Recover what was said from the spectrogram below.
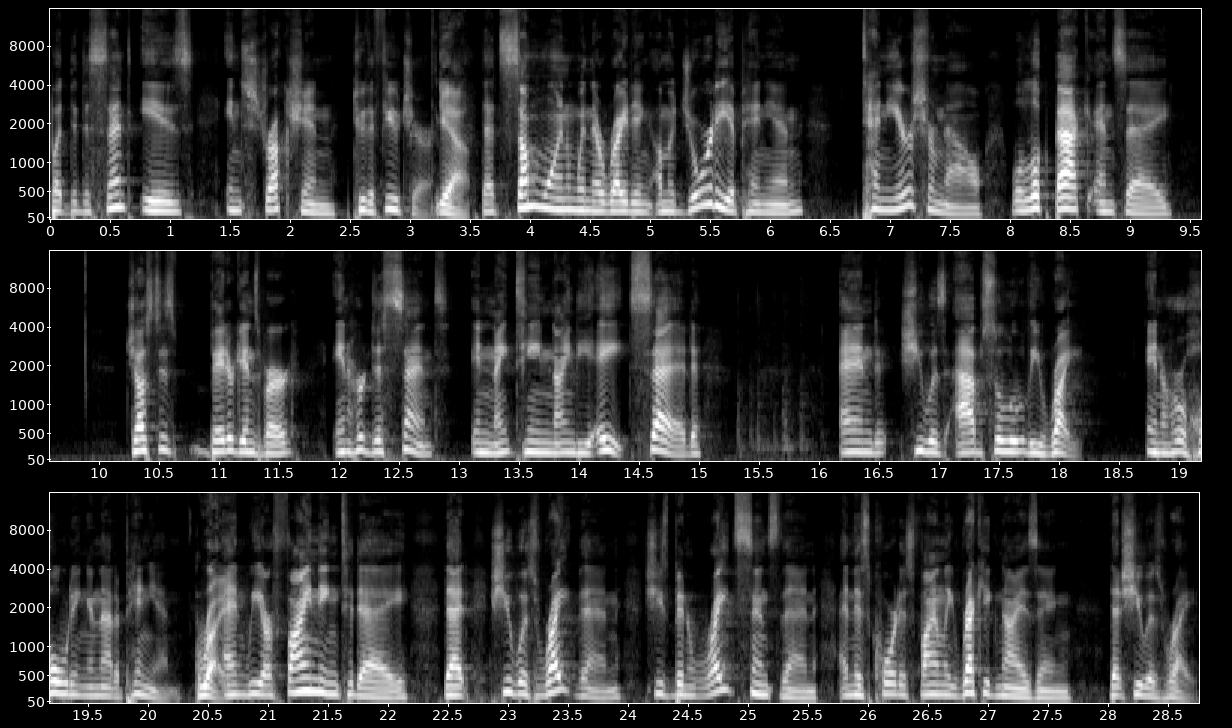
but the dissent is instruction to the future. Yeah. That someone, when they're writing a majority opinion 10 years from now, will look back and say, Justice Bader Ginsburg, in her dissent in 1998, said, and she was absolutely right in her holding in that opinion. Right. And we are finding today that she was right then, she's been right since then, and this court is finally recognizing that she was right.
